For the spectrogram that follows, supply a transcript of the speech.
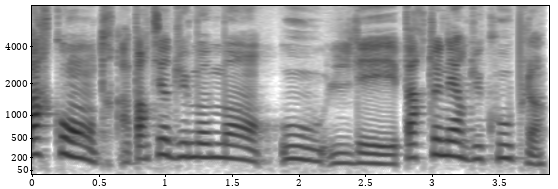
Par contre, à partir du moment où les partenaires du couple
